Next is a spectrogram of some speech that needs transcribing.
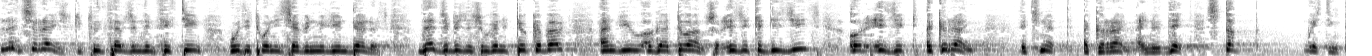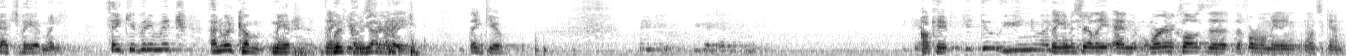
let's raise to 2015 with the 27 million dollars. That's the business we're going to talk about, and you are going to answer. Is it a disease or is it a crime? It's not a crime. I know that. Stop wasting taxpayer money. Thank you very much, and welcome, Mayor. Thank you, welcome. are Mr. Lee. Thank you. Okay. To you I Thank you, Mr. Lee, and we're going to close the, the formal meeting once again.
